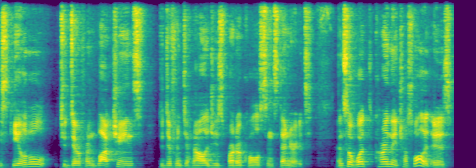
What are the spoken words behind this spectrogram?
scalable to different blockchains, to different technologies, protocols, and standards? And so what currently Trust Wallet is,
